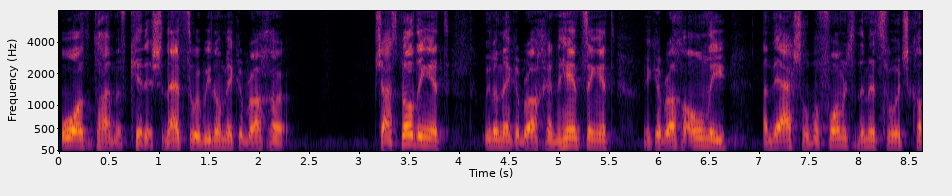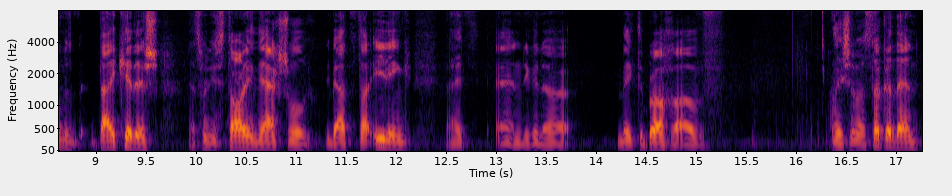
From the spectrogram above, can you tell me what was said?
all the time of kiddush, and that's the way we don't make a bracha. Shas building it, we don't make a bracha enhancing it. We make a bracha only on the actual performance of the mitzvah, which comes by kiddush. That's when you're starting the actual, you're about to start eating, right? and you're gonna make the bracha of leisha sukkah. Then,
